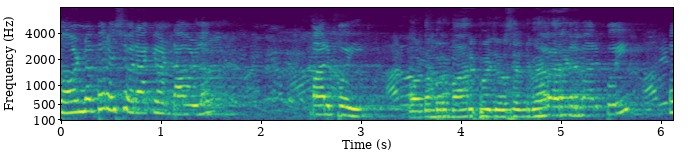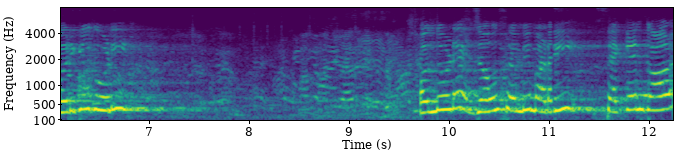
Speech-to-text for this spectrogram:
ഫോൺ നമ്പർ പക്ഷെ ഒരാൾക്കേ ഉണ്ടാവുള്ളൂ. മാറിപ്പോയി. ഫോൺ നമ്പർ മാറിപ്പോയി ജോസഫ്. മാറിപ്പോയി. ഒരിക്കൽ കൂടി ഒന്നുകൂടെ ജോസ് എം പി മടങ്ങി. Second call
